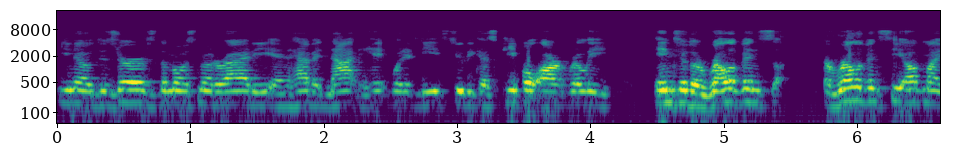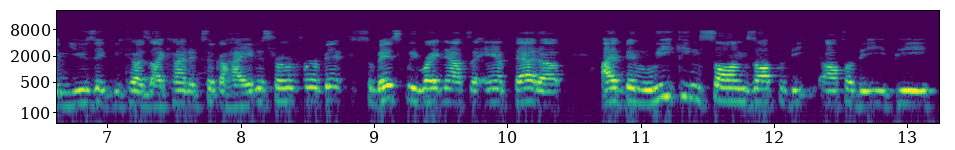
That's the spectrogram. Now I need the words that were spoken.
you know deserves the most notoriety and have it not hit what it needs to because people aren't really into the relevance irrelevancy of my music because I kind of took a hiatus from it for a bit. So basically, right now to amp that up, I've been leaking songs off of the off of the EP,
